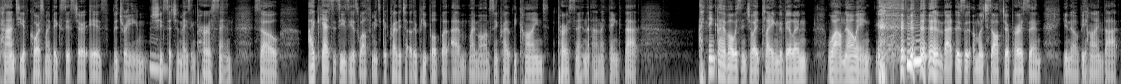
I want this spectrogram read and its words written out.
Panti, of course, my big sister, is the dream. Mm. She's such an amazing person. So I guess it's easy as well for me to give credit to other people, but um, my mom's an incredibly kind person. And I think that I think that I've always enjoyed playing the villain while knowing that there's a, a much softer person, you know, behind that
